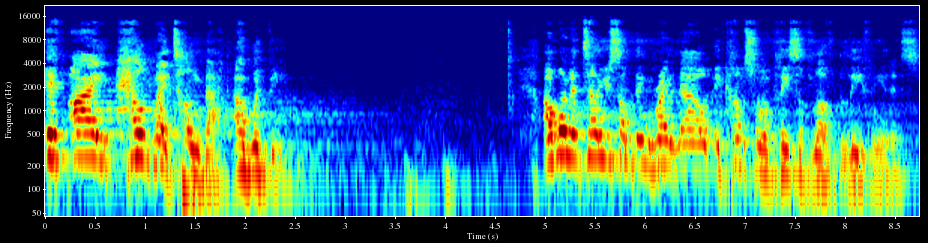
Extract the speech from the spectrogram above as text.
if I held my tongue back. I would be. I want to tell you something right now. It comes from a place of love. Believe me, it is.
